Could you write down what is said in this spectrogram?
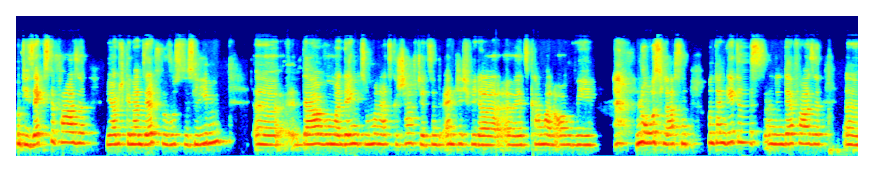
Und die sechste Phase, die habe ich genannt, selbstbewusstes Lieben. Äh, da, wo man denkt, so man hat es geschafft, jetzt sind endlich wieder, äh, jetzt kann man irgendwie loslassen. Und dann geht es in der Phase, äh,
